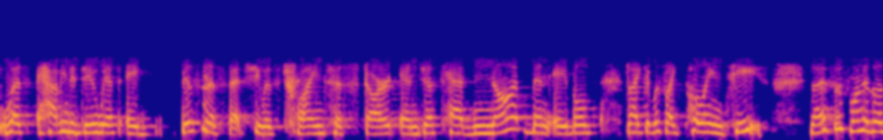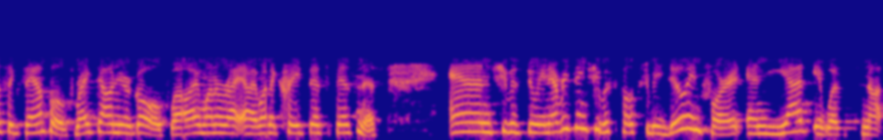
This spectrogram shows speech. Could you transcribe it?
was having to do with a business that she was trying to start and just had not been able like it was like pulling teeth now this is one of those examples write down your goals well i want to write i want to create this business and she was doing everything she was supposed to be doing for it, and yet it was not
